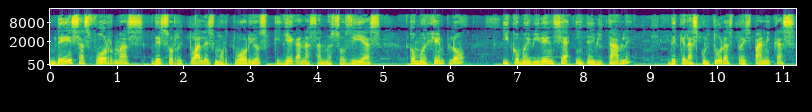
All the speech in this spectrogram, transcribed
de esas formas, de esos rituales mortuorios que llegan hasta nuestros días como ejemplo y como evidencia inevitable de que las culturas prehispánicas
